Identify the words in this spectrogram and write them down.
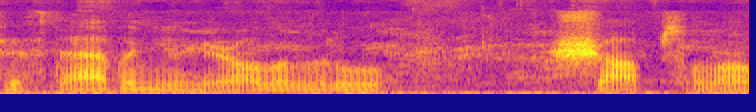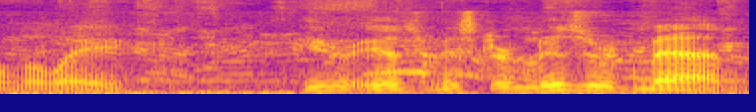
Fifth Avenue here, all the little shops along the way. Here is Mr. Lizard Man.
